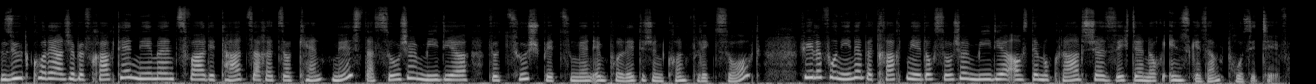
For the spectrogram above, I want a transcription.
Südkoreanische Befragte nehmen zwar die Tatsache zur Kenntnis, dass Social Media für Zuspitzungen im politischen Konflikt sorgt, viele von ihnen betrachten jedoch Social Media aus demokratischer Sicht dennoch insgesamt positiv.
